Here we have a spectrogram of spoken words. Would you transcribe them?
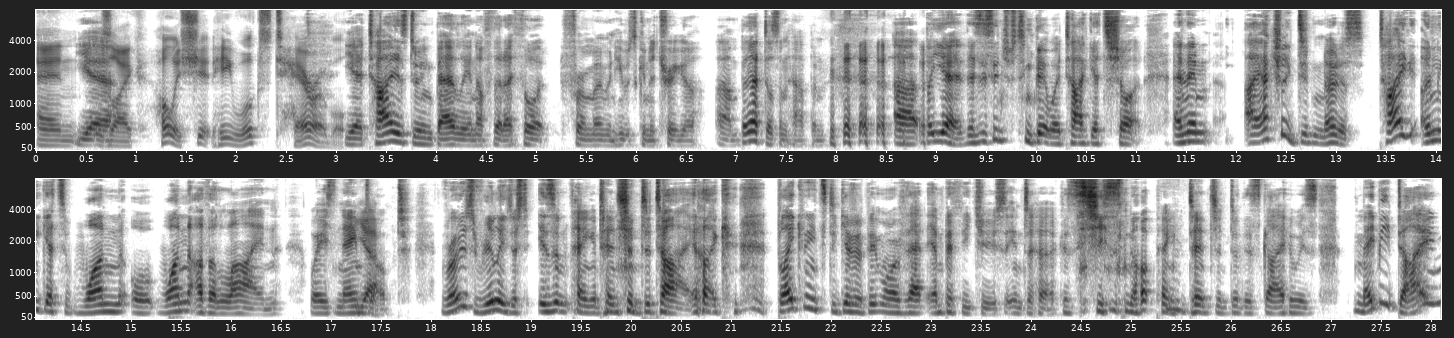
and Yeah. is like, "Holy shit, he looks terrible." Yeah, Ty is doing badly enough that I thought for a moment he was going to trigger, um, but that doesn't happen. uh, but yeah, there's this interesting bit where Ty gets shot, and then I actually didn't notice Ty only gets one or one other line where he's name Yeah. dropped. Rose really just isn't paying attention to Ty. Like Blake needs to give a bit more of that empathy juice into her because she's not paying attention to this guy who is maybe dying.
